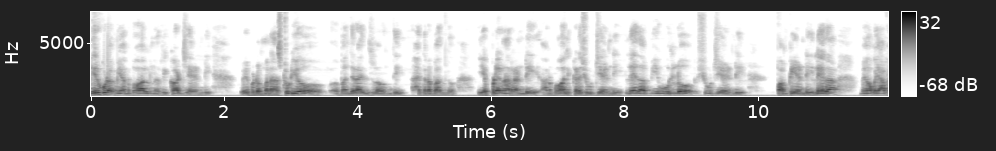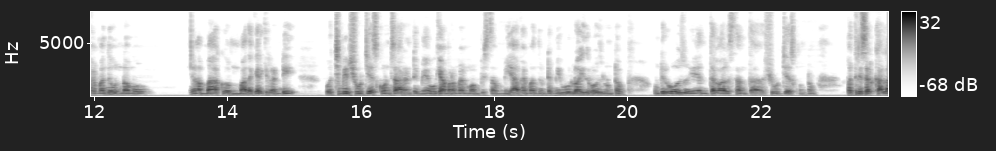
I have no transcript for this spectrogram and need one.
మీరు కూడా మీ అనుభవాలను రికార్డ్ చేయండి. ఇప్పుడు మన స్టూడియో బంజరాయిల్స్లో ఉంది హైదరాబాద్లో. ఎప్పుడైనా రండి అనుభవాలు ఇక్కడ షూట్ చేయండి లేదా మీ ఊర్లో షూట్ చేయండి పంపించండి లేదా మేము ఒక యాభై మంది ఉన్నాము మాకు మా దగ్గరికి రండి వచ్చి మీరు షూట్ చేసుకోండి సార్ అంటే మేము కెమెరామెన్ పంపిస్తాం. మీ యాభై మంది ఉంటే మీ ఊర్లో ఐదు రోజులు ఉంటాం. ఉండి రోజు ఎంత కావాల్స్తే అంత షూట్ చేసుకుంటాం. పత్రిసార్ కళ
